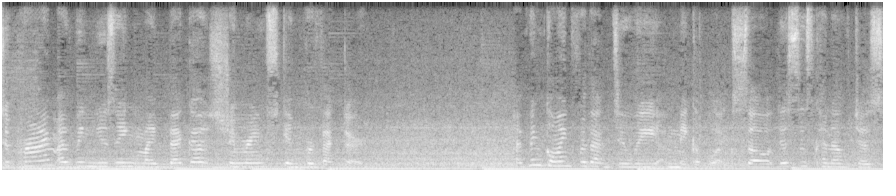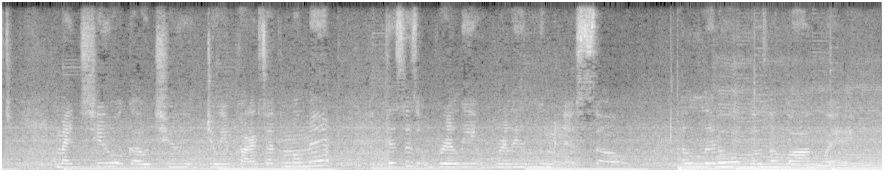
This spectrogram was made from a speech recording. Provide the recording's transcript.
To prime, I've been using my Becca Shimmering Skin Perfector. I've been going for that dewy makeup look. So this is kind of just my two go-to dewy products at the moment. This is really, really luminous. So a little goes a long way.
